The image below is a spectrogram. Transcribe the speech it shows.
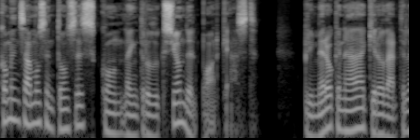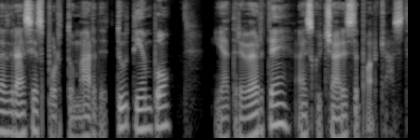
Comenzamos entonces con la introducción del podcast. Primero que nada, quiero darte las gracias por tomar de tu tiempo y atreverte a escuchar este podcast.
